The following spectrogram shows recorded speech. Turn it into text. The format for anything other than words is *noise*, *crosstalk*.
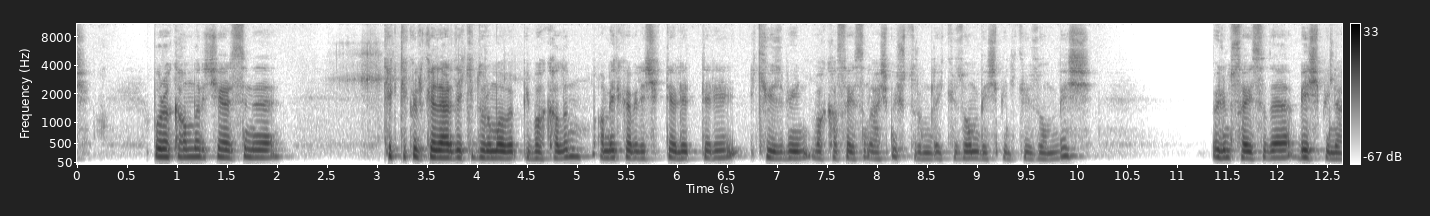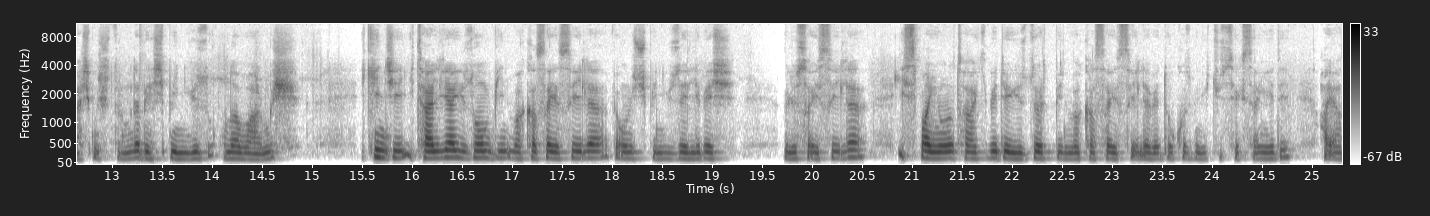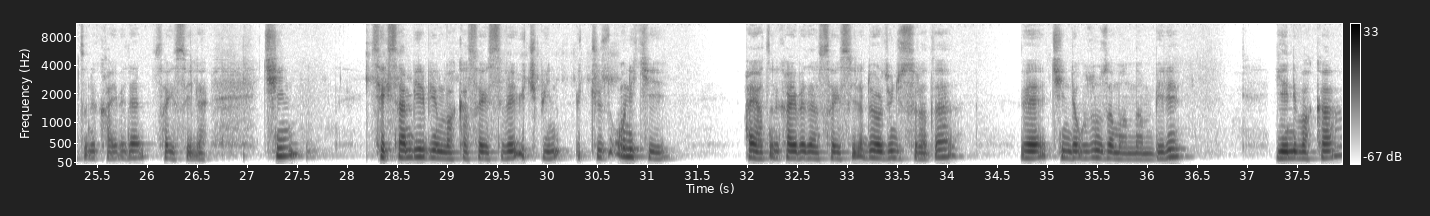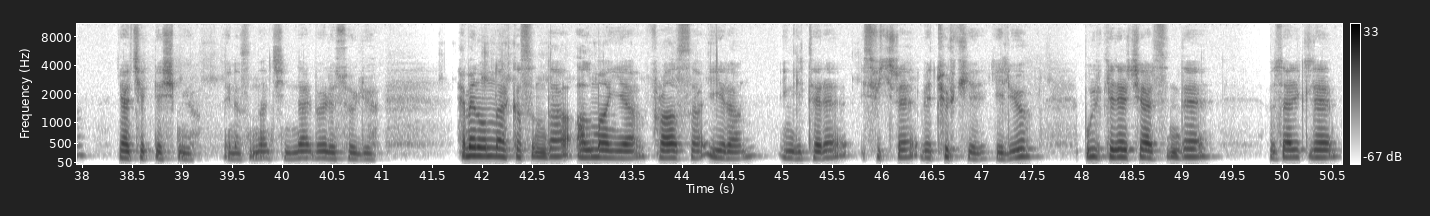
Bu rakamlar içerisinde tek tek ülkelerdeki duruma bir bakalım. Amerika Birleşik Devletleri 200 bin vaka sayısını aşmış durumda. 215.215. Ölüm sayısı da 5000 aşmış durumda. 5110'a varmış. İkinci İtalya 110 bin vaka sayısıyla ve 13.155 ölü sayısıyla İspanya onu takip ediyor 104 bin vaka sayısıyla ve 9387 hayatını kaybeden sayısıyla. Çin 81 bin vaka sayısı ve 3312 hayatını kaybeden sayısıyla dördüncü sırada ve Çin'de uzun zamandan beri yeni vaka gerçekleşmiyor. En azından Çinler böyle söylüyor. Hemen onun arkasında Almanya, Fransa, İran, İngiltere, İsviçre ve Türkiye geliyor. Bu ülkeler içerisinde özellikle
